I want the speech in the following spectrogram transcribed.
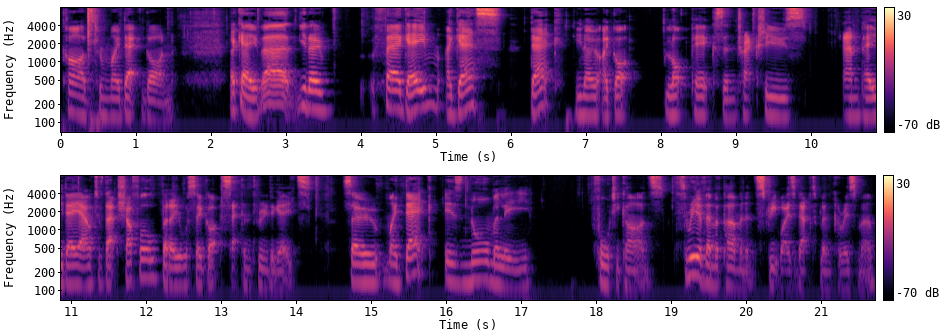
cards from my deck gone. Okay, that, you know, fair game, I guess. Deck, you know, I got lockpicks and track shoes and payday out of that shuffle, but I also got second through the gates. So my deck is normally 40 cards. Three of them are permanent, streetwise adaptable and charisma.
